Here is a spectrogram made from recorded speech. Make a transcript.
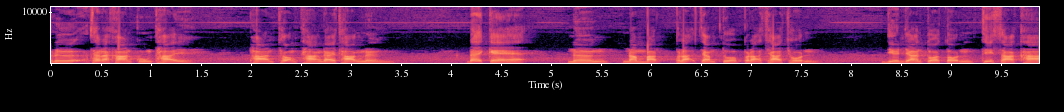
หรือธนาคารกรุงไทยผ่านช่องทางใดทางหนึ่ง ได้แก่ 1. นำบัตรประจำตัวประชาชน ยืนยันตัวตนที่สาขา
